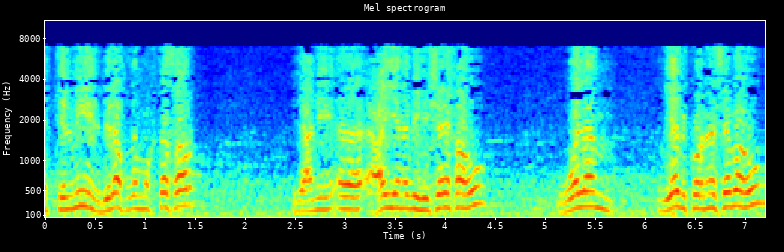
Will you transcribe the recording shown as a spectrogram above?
التلميذ بلفظ مختصر يعني آه، عين به شيخه ولم يذكر نسبه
